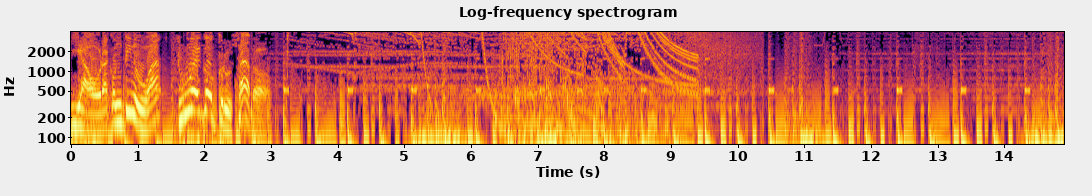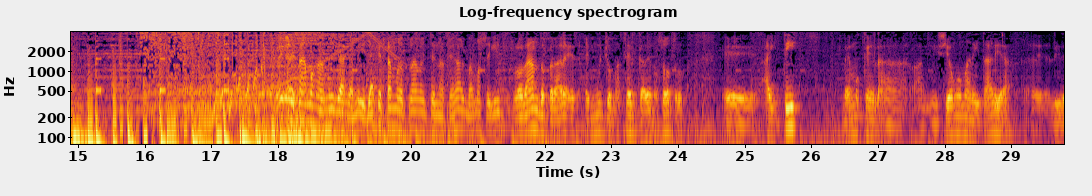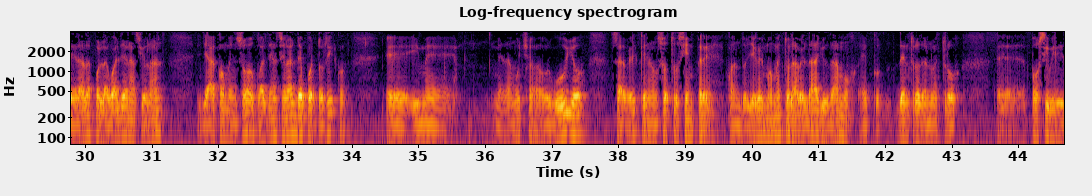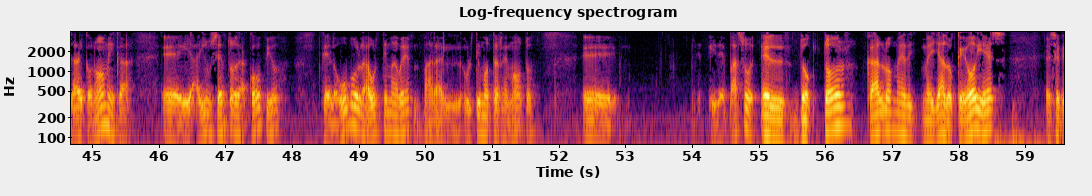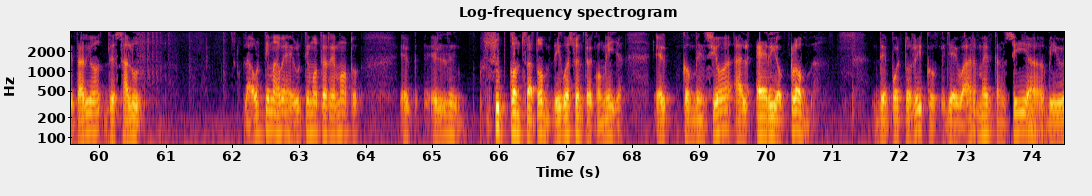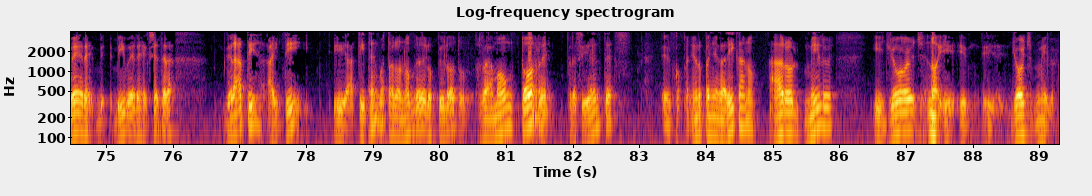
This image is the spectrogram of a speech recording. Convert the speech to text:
Y ahora continúa Fuego Cruzado. Regresamos, amigas y amigos. Ya que estamos en el plano internacional, vamos a seguir rodando, pero ahora es, es mucho más cerca de nosotros eh, Haití, vemos que la misión humanitaria eh, liderada por la Guardia Nacional ya comenzó, Guardia Nacional de Puerto Rico, eh, y me, da mucho orgullo saber que nosotros siempre, cuando llega el momento de la verdad, ayudamos dentro de nuestra posibilidad económica. y hay un centro de acopio que lo hubo la última vez para el último terremoto. Eh, y de paso, el doctor Carlos Mellado, que hoy es el secretario de Salud, la última vez, el último terremoto, él, subcontrató, digo eso entre comillas, él convenció al Aereo Club de Puerto Rico llevar mercancía, víveres, etcétera, gratis Haití y aquí tengo hasta los nombres de los pilotos. Ramón Torres, presidente, el compañero Peñagarícano, Harold Miller y George, no, y, George Miller.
